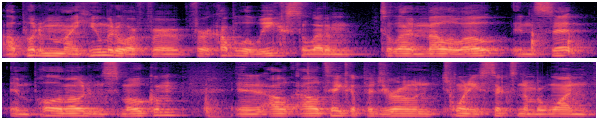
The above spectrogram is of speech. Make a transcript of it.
I'll put them in my humidor for, for a couple of weeks to let them to let them mellow out and sit and pull them out and smoke them. And I'll I'll take a Padron 26 number one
